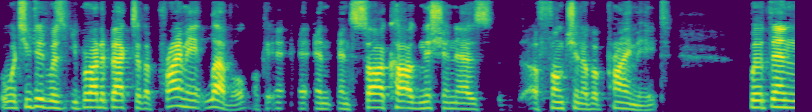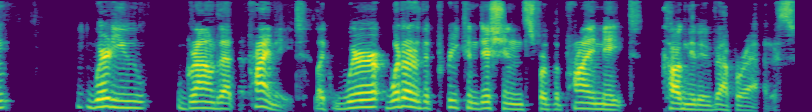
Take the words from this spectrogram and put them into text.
But what you did was you brought it back to the primate level, okay, and, and saw cognition as a function of a primate. But then where do you ground that primate? Like where, what are the preconditions for the primate cognitive apparatus.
